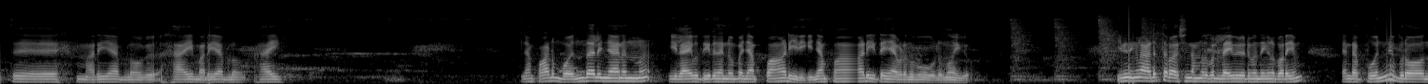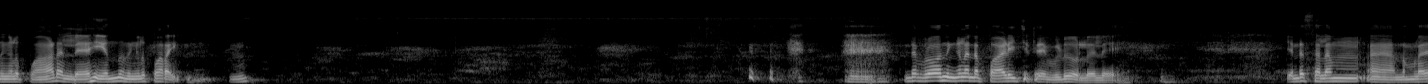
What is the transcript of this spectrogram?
ഇത് Maria blog. Hi Maria blog hi. ഞാൻ പാടുമ്പോൾ എന്തായാലും ഞാനിന്ന് ഈ ലൈവ് തീരുന്നതിന് മുമ്പ് ഞാൻ പാടിയിരിക്കും. ഞാൻ പാടിയിട്ടേ ഞാൻ ഇവിടെ നിന്ന് പോകുള്ളൂ നോക്കിയോ ഇനി നിങ്ങൾ അടുത്ത പ്രാവശ്യം നമ്മളിപ്പോൾ ലൈവ് വരുമ്പോൾ നിങ്ങൾ പറയും എന്റെ പൊന്നു ബ്രോ നിങ്ങൾ പാടല്ലേ? എന്ന് നിങ്ങൾ പറയും. എന്റെ ബ്രോ നിങ്ങൾ എന്നെ പാടിച്ചിട്ടേ വിടുകയുള്ളൂ അല്ലേ? എന്റെ സ്ഥലം നമ്മളെ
